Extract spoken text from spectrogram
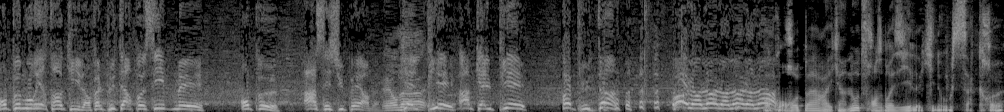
on peut mourir tranquille. Enfin, le plus tard possible, mais on peut. Ah, c'est superbe. Va- Quel pied Ah, quel pied Oh putain Oh là là là là là là on repart avec un autre France-Brésil qui nous sacre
